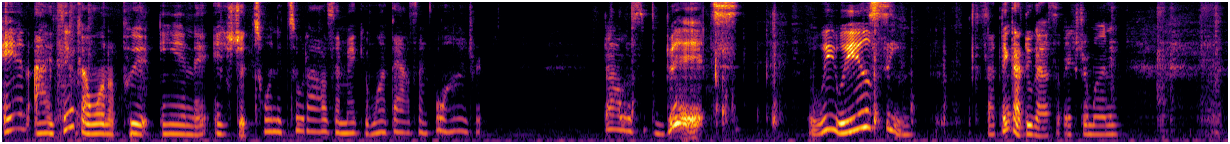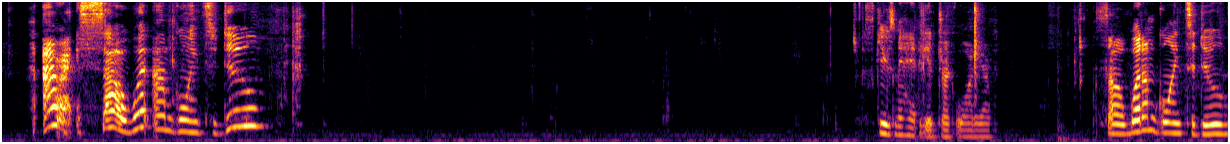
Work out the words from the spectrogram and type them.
And I think I want to put in the extra $22 and make it $1,400. But we will see. Because I think I do got some extra money. All right. So what I'm going to do excuse me, I had to get a drink of water. So what I'm going to do,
